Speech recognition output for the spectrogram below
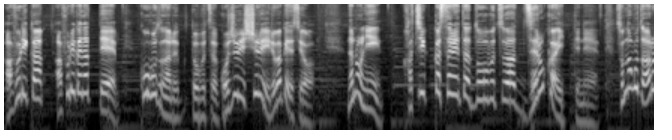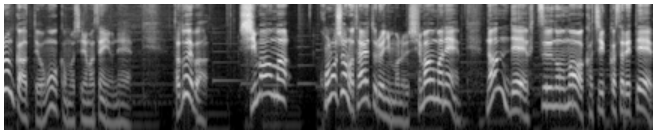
アフリカアフリカだって候補となる動物が51種類いるわけですよ。なのに家畜化された動物は0回ってねそんなことあるんかって思うかもしれませんよね。例えばシマウマ。この章のタイトルにもあるシマウマねなんで普通の馬は家畜化されて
